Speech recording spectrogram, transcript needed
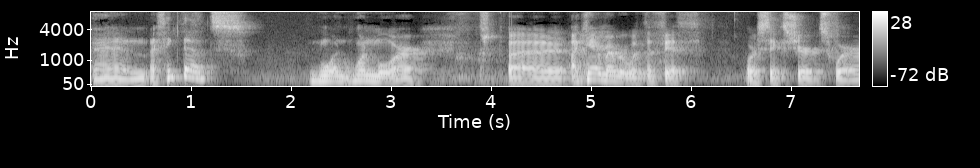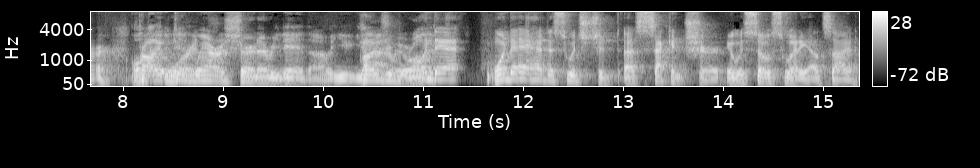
and I think that's one one more. Uh, I can't remember what the fifth or six shirts were. Probably you wore did wear a shirt every day though. You, you had- we were all- One day, I- one day I had to switch to a second shirt. It was so sweaty outside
